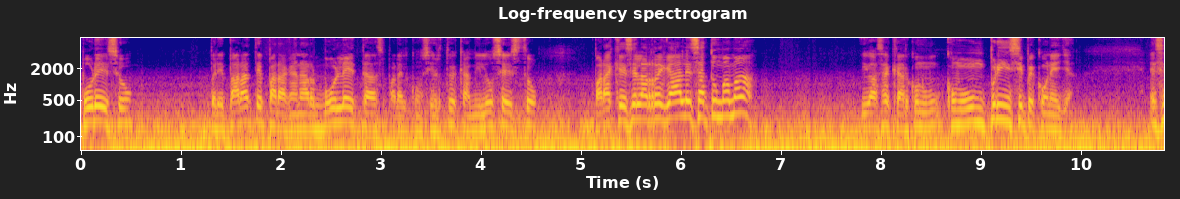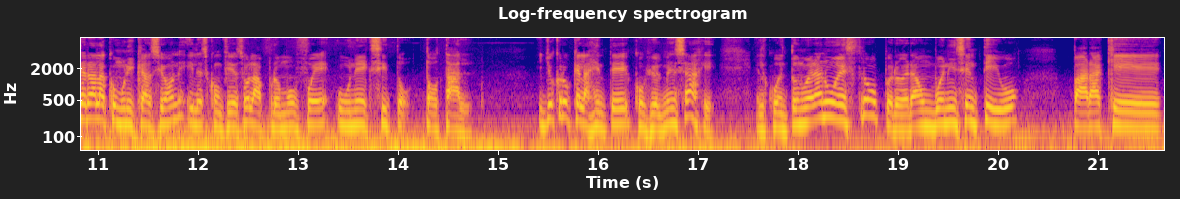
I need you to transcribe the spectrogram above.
Por eso prepárate para ganar boletas para el concierto de Camilo VI para que se las regales a tu mamá. Y vas a quedar como un príncipe con ella. Esa era la comunicación y les confieso, la promo fue un éxito total. Y yo creo que la gente cogió el mensaje. El cuento no era nuestro, pero era un buen incentivo para que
